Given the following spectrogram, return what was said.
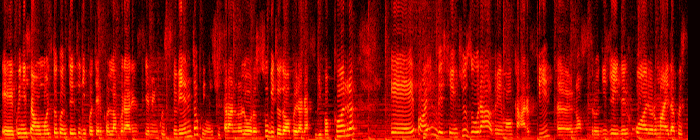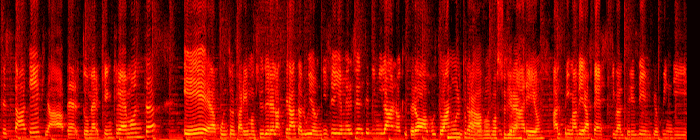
e quindi siamo molto contenti di poter collaborare insieme in questo evento, quindi ci saranno loro subito dopo i ragazzi di Popcorn. E poi invece in chiusura avremo Carfi, eh, nostro DJ del cuore ormai da quest'estate che ha aperto Merken Cremont e appunto faremo chiudere la serata. Lui è un DJ emergente di Milano che però ha avuto anche Molto bravo, posso dire anch'io. al Primavera Festival per esempio, quindi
